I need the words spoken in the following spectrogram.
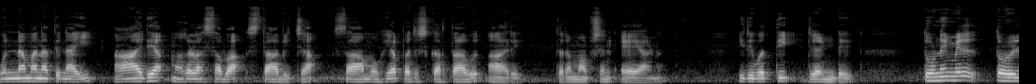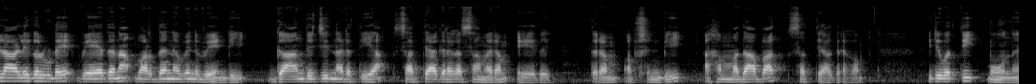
ഉന്നമനത്തിനായി ആര്യ മഹിളസഭ സ്ഥാപിച്ച സാമൂഹ്യ പരിഷ്കർത്താവ് ആര്? ഉത്തരം ഓപ്ഷൻ എ ആണ്. ഇരുപത്തി രണ്ട് തുണിമിൽ തൊഴിലാളികളുടെ വേതന വർധനവിന് വേണ്ടി ഗാന്ധിജി നടത്തിയ സത്യാഗ്രഹ സമരം ഏത്? ഉത്തരം ഓപ്ഷൻ ബി അഹമ്മദാബാദ് സത്യാഗ്രഹം. ഇരുപത്തി മൂന്ന്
